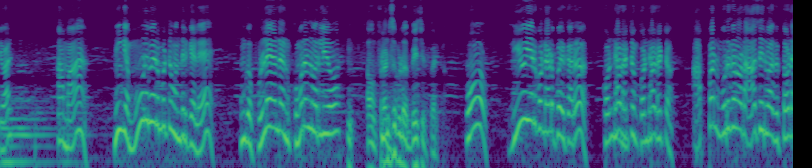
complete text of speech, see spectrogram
பொன் தேவராஜ்வால் ஆமா நீங்க மூணு பேர் மட்டும் வந்திருக்கேளே. உங்க புள்ளையாண்டன் குமரன் வரலையோ? அவன் ஃப்ரெண்ட்ஸு கூட பீச்சுக்கு போயிருக்கான். ஓ நியூ இயர் கொண்டாட போயிருக்காரோ? கொண்டாடட்டும் கொண்டாடட்டும். அப்பன் முருகனோட ஆசீர்வாதத்தோட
